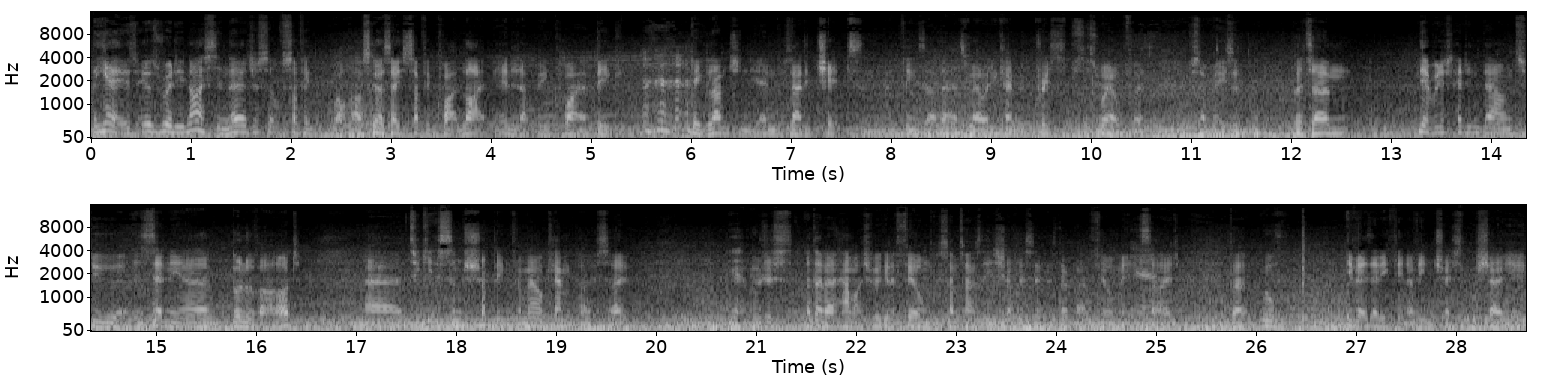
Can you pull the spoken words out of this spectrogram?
but yeah, it was, it was really nice in there. Just sort of something. Well, I was going to say something quite light. But it ended up being quite a big, big lunch in the end. Because added chips and, and things like that as well, and it came with crisps as well for, for some reason. But um, yeah, we're just heading down to Zenia Boulevard uh, to get some shopping from Alcampo. So yeah, we'll just. I don't know how much we're going to film. Because sometimes these shopping centres don't like filming Yeah. inside. But we'll. If there's anything of interest, we'll show you.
